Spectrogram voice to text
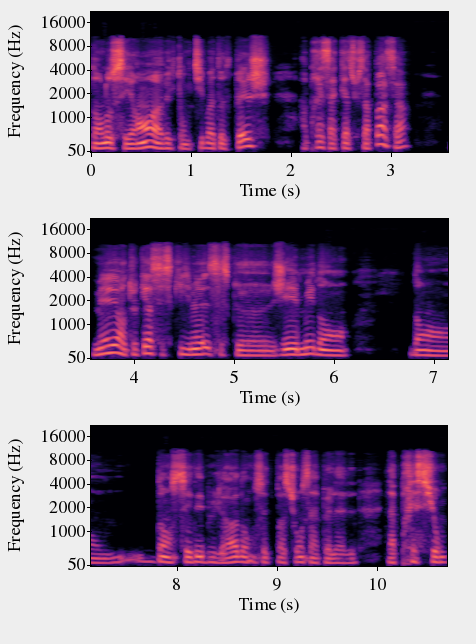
dans l'océan avec ton petit bateau de pêche. Après, ça casse ou ça passe, hein. Mais en tout cas, c'est ce que j'ai aimé dans, dans, dans ces débuts-là, dans cette passion, c'est un peu la, la pression.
